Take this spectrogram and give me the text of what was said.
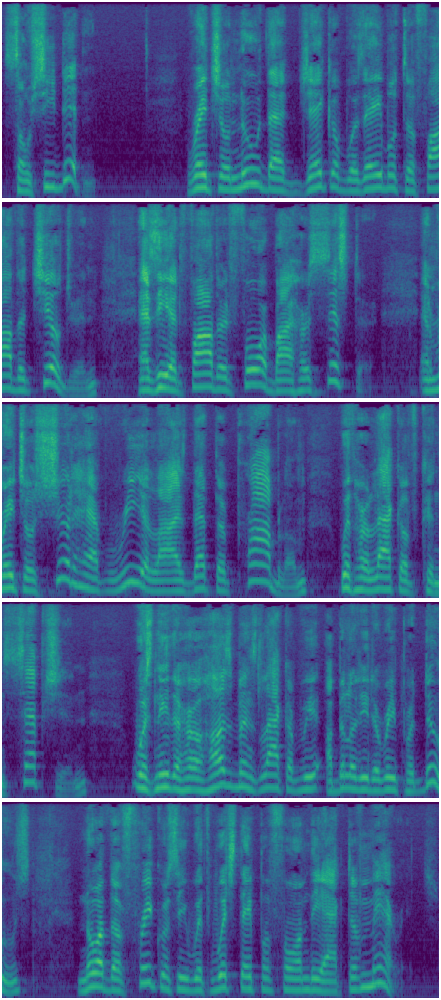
so she didn't. Rachel knew that Jacob was able to father children as he had fathered four by her sister. And Rachel should have realized that the problem with her lack of conception was neither her husband's lack of re- ability to reproduce nor the frequency with which they performed the act of marriage.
